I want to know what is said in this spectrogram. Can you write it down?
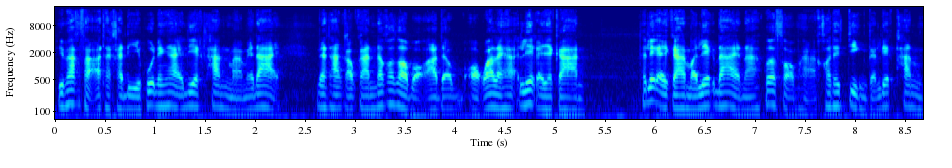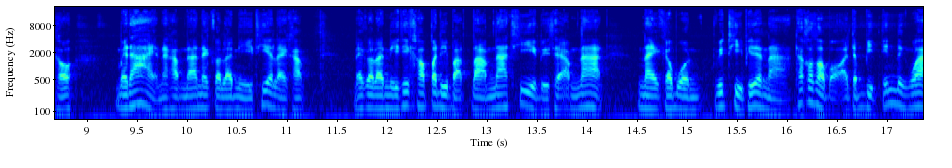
พิพากษาอัธคดีพูดง่ายๆเรียกท่านมาไม่ได้ ในทางกลับกันถ้าข้อสอบบอกอาจจะออกว่าอะไรฮะเรียกอายการ ถ้าเรียกอายการมาเรียกได้นะ เพื่อสอบหาข้อเท็จจริง แต่เรียกท่านเขาไม่ได้นะครับนะในกรณีที่อะไรครับ ในกรณีที่เขาปฏิบัติตามหน้าที่หรือใช้อำนาจในกระบวนวิธีพิจารณา ถ้าข้อสอบบอกอาจจะบิดนิดนึงว่า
